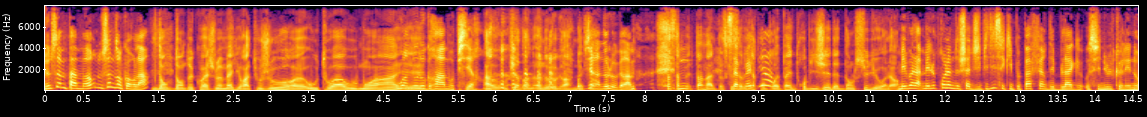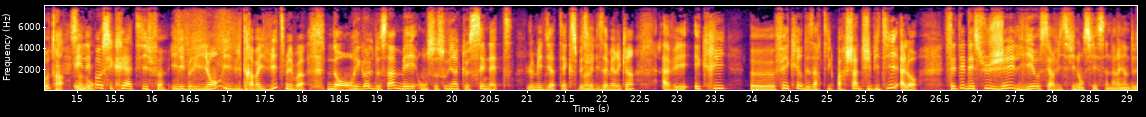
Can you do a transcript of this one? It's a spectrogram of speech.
Nous ne sommes pas morts, nous sommes encore là. Donc, dans De quoi je me mêle, il y aura toujours euh, ou toi ou moi. Ou un hologramme au pire. Ah, au pire, un hologramme. au pire, un hologramme. Ça, ça peut être pas mal parce que Ça veut dire qu'on pourrait pas être obligé d'être dans le studio alors. Mais voilà, mais le problème de ChatGPT, c'est qu'il peut pas faire des blagues aussi nulles que les nôtres. Ah, et il n'est pas aussi créatif. Il est brillant, il il travaille vite, mais voilà. Non, on rigole de ça, mais on se souvient que CNET, le médiathèque spécialisé américain, avait écrit. Euh, fait écrire des articles par ChatGPT. Alors, c'était des sujets liés aux services financiers. Ça n'a rien de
